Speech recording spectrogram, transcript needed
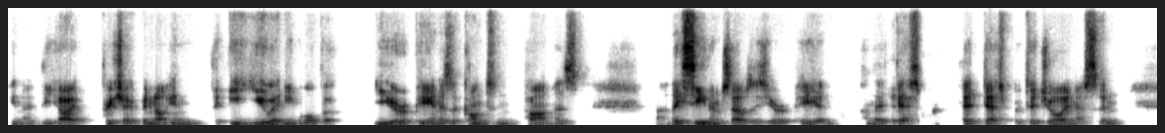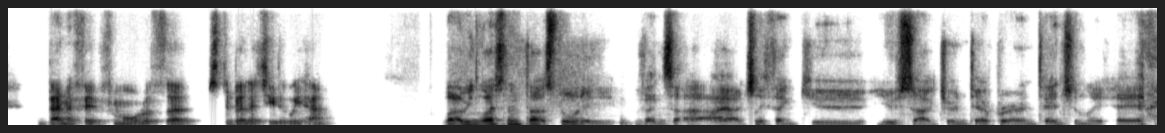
you know, the I appreciate we're not in the EU anymore, but European as a continent partners, uh, they see themselves as European and they're yeah. desperate. They're desperate to join us and benefit from all of the stability that we have. Well, I mean, listening to that story, Vince, I, I actually think you you sacked your interpreter intentionally. Eh?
